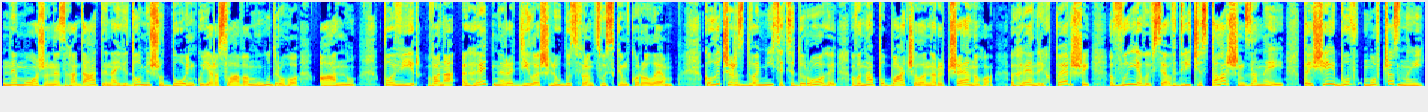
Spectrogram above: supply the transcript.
Не можу не згадати найвідомішу доньку Ярослава Мудрого Анну. Повір, вона геть не раділа шлюбу з французьким королем. Коли через два місяці дороги вона побачила нареченого, Генріх І виявився вдвічі старшим за неї, та ще й був мовчазний.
